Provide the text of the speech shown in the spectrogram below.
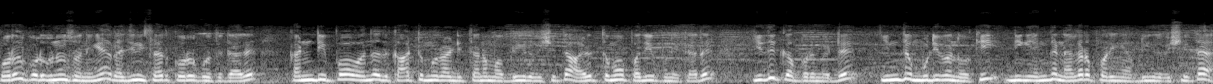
குரல் கொடுக்கணும்னு சொன்னீங்க ரஜினி சார் குரல் கொடுத்துட்டாரு. கண்டிப்பாக வந்து அது காட்டுமுராண்டித்தனம் அப்படிங்கிற விஷயத்த அழுத்தமாக பதிவு பண்ணிட்டாரு. இதுக்கப்புறமேட்டு இந்த முடிவை நோக்கி நீங்கள் எங்கே நகர போறீங்க அப்படிங்கிற விஷயத்த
